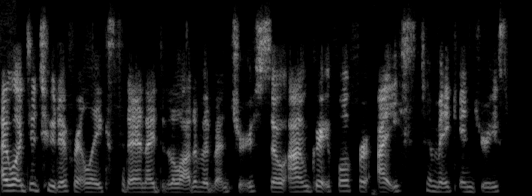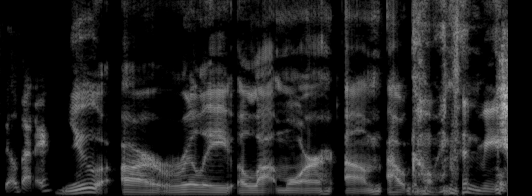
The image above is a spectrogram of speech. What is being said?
I went to two different lakes today and I did a lot of adventures. So I'm grateful for ice to make injuries feel better. You are really a lot more um, outgoing than me.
